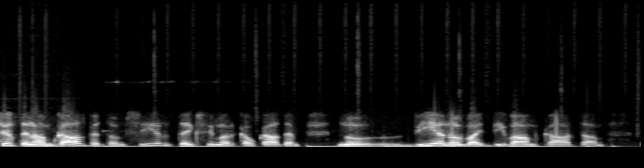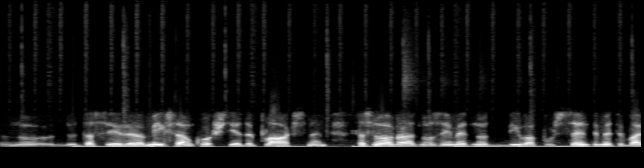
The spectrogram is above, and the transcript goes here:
siltinām gāzbetonu sienu, teiksim, ar kaut kādiem nu, vienu vai divām kārtām uh, nu, tas ir uh, mīkstām kokšķiedra plāksnēm. Tas no, varētu nozīmēt no 2,5 cm vai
